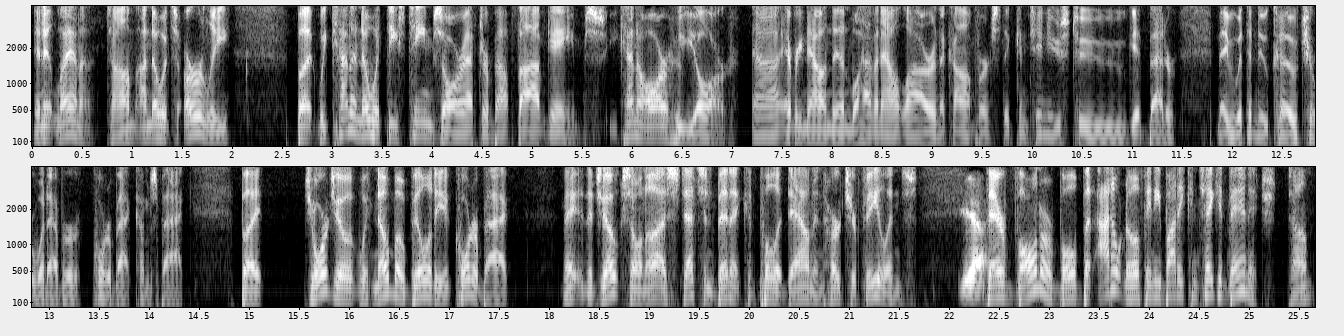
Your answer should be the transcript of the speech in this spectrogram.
in Atlanta. Tom, I know it's early, but we kind of know what these teams are after about five games. You kind of are who you are. Uh, every now and then we'll have an outlier in a conference that continues to get better, maybe with a new coach or whatever, quarterback comes back. But Georgia, with no mobility at quarterback, may- the joke's on us. Stetson Bennett could pull it down and hurt your feelings. Yeah. They're vulnerable, but I don't know if anybody can take advantage, Tom.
